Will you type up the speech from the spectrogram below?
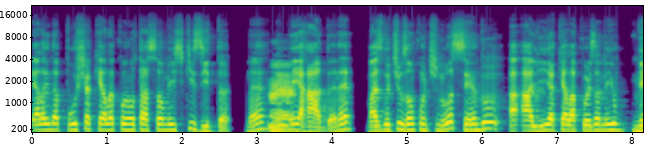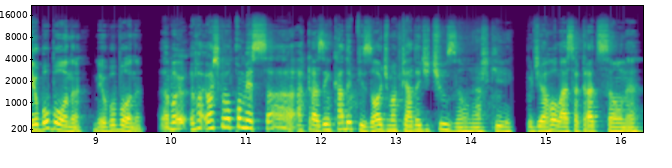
ela ainda puxa aquela conotação meio esquisita, né? É. Meio errada, né? Mas do tiozão continua sendo a- ali aquela coisa meio, meio bobona, meio bobona. Eu, eu- acho que eu vou começar a trazer em cada episódio uma piada de tiozão, né? Acho que podia rolar essa tradição, né?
